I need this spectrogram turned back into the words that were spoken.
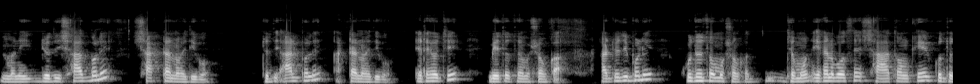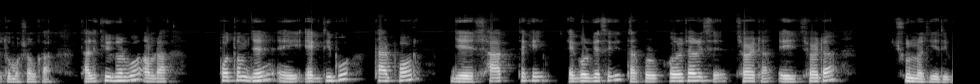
মানে যদি সাত বলে, সাতটা নয় দিব। যদি আট বলে আটটা নয় দিব, এটাই হচ্ছে বৃহত্তম সংখ্যা। আর যদি বলে ক্ষুদ্রতম সংখ্যা, যেমন এখানে বলছে সাত অঙ্কের ক্ষুদ্রতম সংখ্যা, তাহলে কী করব আমরা প্রথম যে এই এক দিব, তারপর যে সাত থেকে এক গড় গেছে কি, তারপর কয়টা রয়েছে? ছয়টা, এই ছয়টা শূন্য দিয়ে দিব।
